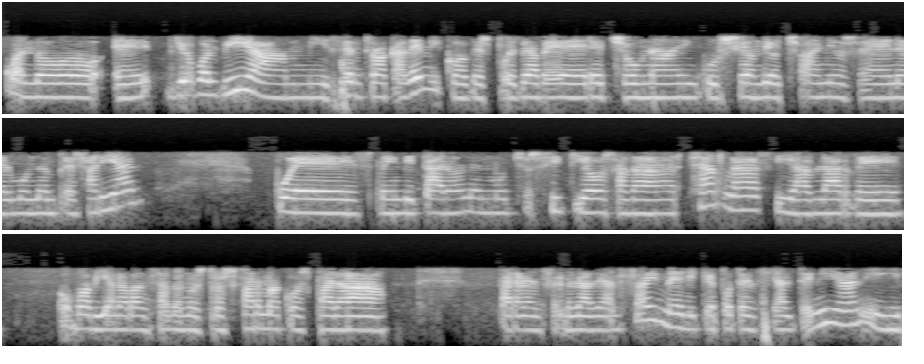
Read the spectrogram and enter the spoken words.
cuando eh, yo volví a mi centro académico después de haber hecho una incursión de ocho años en el mundo empresarial, pues me invitaron en muchos sitios a dar charlas y a hablar de cómo habían avanzado nuestros fármacos para, para la enfermedad de Alzheimer y qué potencial tenían. Y,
